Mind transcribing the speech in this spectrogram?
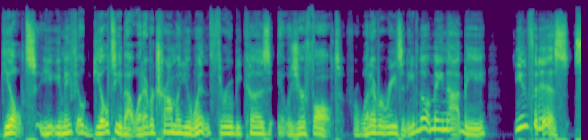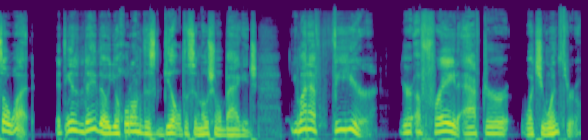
guilt. You, you may feel guilty about whatever trauma you went through because it was your fault for whatever reason, even though it may not be. Even if it is, so what? At the end of the day, though, you hold on to this guilt, this emotional baggage. You might have fear. You're afraid after what you went through.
